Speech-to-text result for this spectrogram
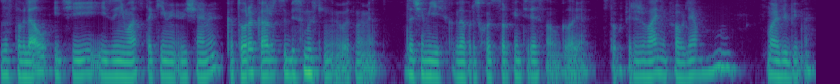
заставлял идти и заниматься такими вещами, которые кажутся бессмысленными в этот момент. Зачем есть, когда происходит столько интересного в голове? Столько переживаний, проблем. Мое любимое.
